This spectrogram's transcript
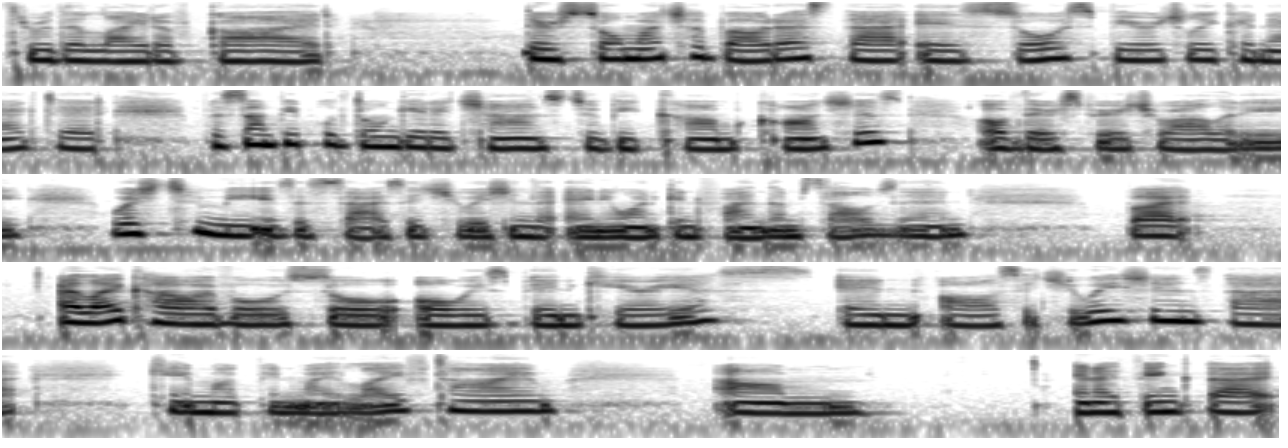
through the light of God. There's so much about us that is so spiritually connected, but some people don't get a chance to become conscious of their spirituality, which to me is a sad situation that anyone can find themselves in. But I like how I've also always been curious in all situations that came up in my lifetime. Um, and I think that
